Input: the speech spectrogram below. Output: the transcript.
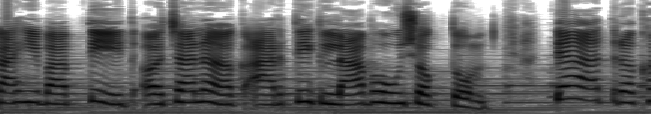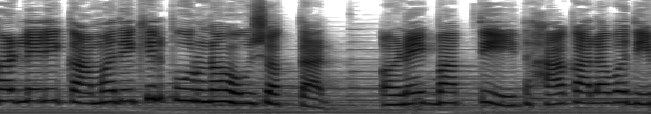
काही बाबतीत अचानक आर्थिक लाभ होऊ शकतो. त्यात रखडलेली कामं देखील पूर्ण होऊ शकतात. अनेक बाबतीत हा कालावधी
